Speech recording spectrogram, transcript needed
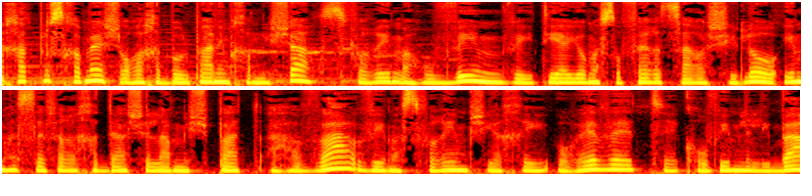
אחת פלוס חמש, אורחת באולפן עם חמישה ספרים אהובים, ואיתי היום הסופרת שרה שילה, עם הספר החדש שלה, משפט אהבה, ועם הספרים שהיא הכי אוהבת, אה, קרובים לליבה.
